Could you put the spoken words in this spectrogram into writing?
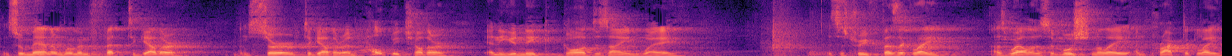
And so, men and women fit together and serve together and help each other in a unique, God designed way. This is true physically as well as emotionally and practically.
